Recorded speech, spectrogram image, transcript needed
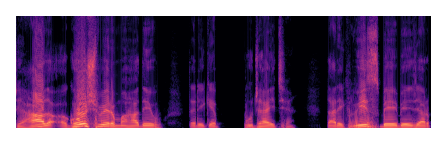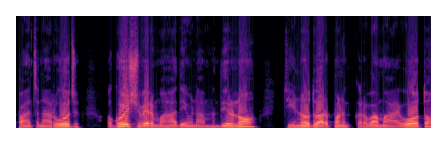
જે હાલ અઘોષવેર મહાદેવ તરીકે પૂજાય છે. તારીખ વીસ બે બે હજાર પાંચના રોજ અઘોષવેર મહાદેવના મંદિરનો જીર્ણોદ્વાર પણ કરવામાં આવ્યો હતો.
